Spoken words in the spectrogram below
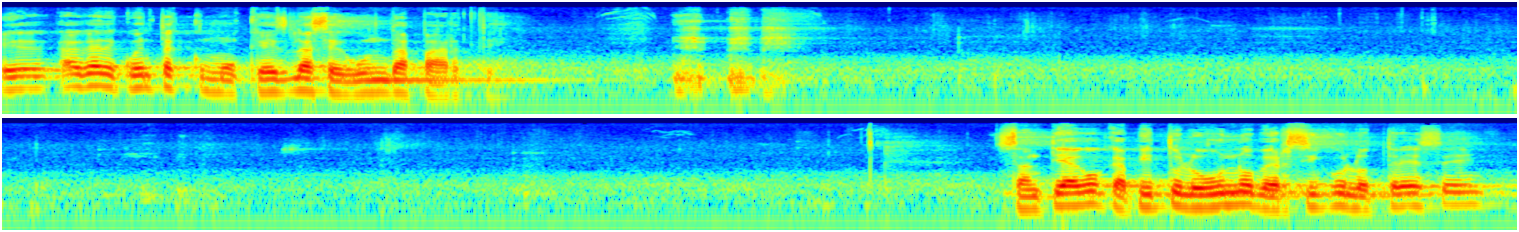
eh, haga de cuenta como que es la segunda parte. Santiago capítulo 1, versículo 13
